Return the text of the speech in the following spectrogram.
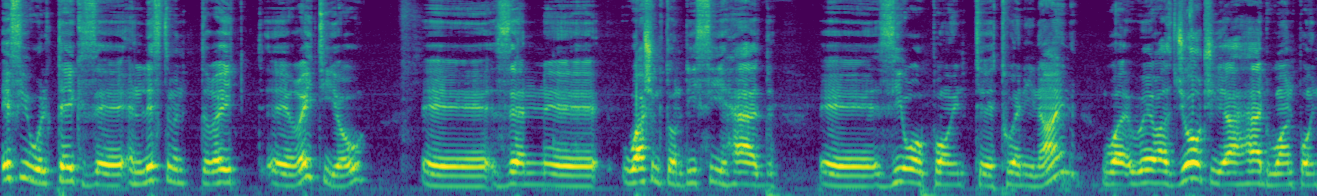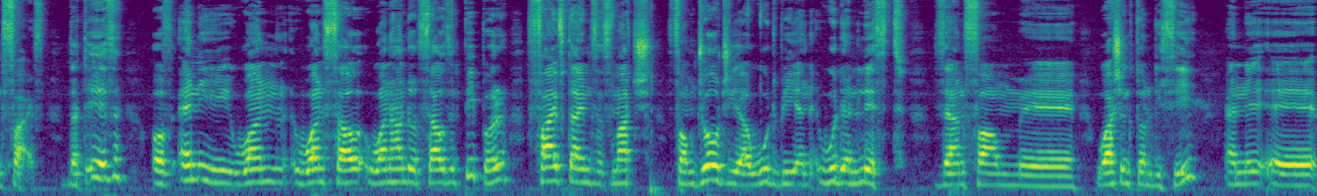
if you will take the enlistment rate ratio, then Washington D.C. had uh, 0.29, whereas Georgia had 1.5. That is, of any one, 100,000 people, five times as much from Georgia would be and would enlist than from uh, Washington D.C. And uh,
